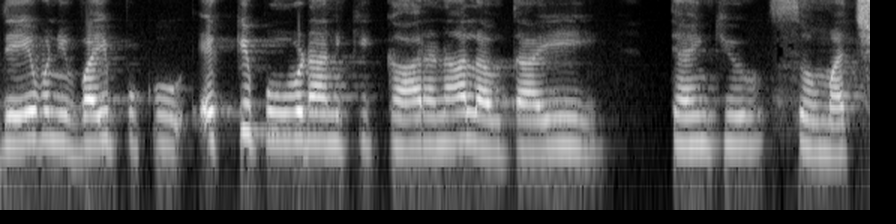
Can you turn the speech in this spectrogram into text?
దేవుని వైపుకు ఎక్కిపోవడానికి కారణాలు అవుతాయి థ్యాంక్ యూ సో మచ్.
